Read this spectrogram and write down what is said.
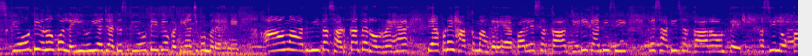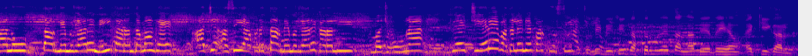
ਸਿਕਿਉਰਿਟੀ ਉਹਨਾਂ ਕੋਲ ਲਈ ਹੋਈ ਹੈ ਜੱਟ ਸਿਕਿਉਰਿਟੀ ਤੇ ਉਹ ਗੱਡੀਆਂ 'ਚ ਘੁੰਮ ਰਹੇ ਨੇ, ਆਮ ਆਦਮੀ ਤਾਂ ਸੜਕਾਂ ਤੇ ਰੁਲ ਰਿਹਾ ਹੈ ਤੇ ਆਪਣੇ ਹੱਕ ਮੰਗ ਰਿਹਾ ਹੈ। ਪਰ ਇਹ ਸਰਕਾਰ ਜਿਹੜੀ ਕਹਿੰਦੀ ਸੀ ਕਿ ਸਾਡੀ ਸਰਕਾਰ ਆਉਣ ਤੇ ਅਸੀਂ ਲੋਕਾਂ ਨੂੰ ਧਰਨੇ ਮੁਜ਼ਾਹਰੇ ਨਹੀਂ ਕਰਨ ਦਵਾਂਗੇ। ਅੱਜ ਅਸੀਂ ਆਪਣੇ ਧਰਨੇ ਮੁਜ਼ਾਹਰੇ ਕਰਨ ਲਈ ਮਜਬੂਰ ਆ ਤੇ ਚਿਹਰੇ ਬਦਲੇ ਨੇ ਪਰ ਕੁਰਸੀਆਂ ਅੱਜ ਵੀ ਤੁਸੀਂ ਡੀਸੀ ਦਫ਼ਤਰ ਮੁਰੇ ਧਰਨਾ ਦੇ ਰਹੇ ਹੋ ਇਹ ਕੀ ਕਾਰਨ ਹੈ?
